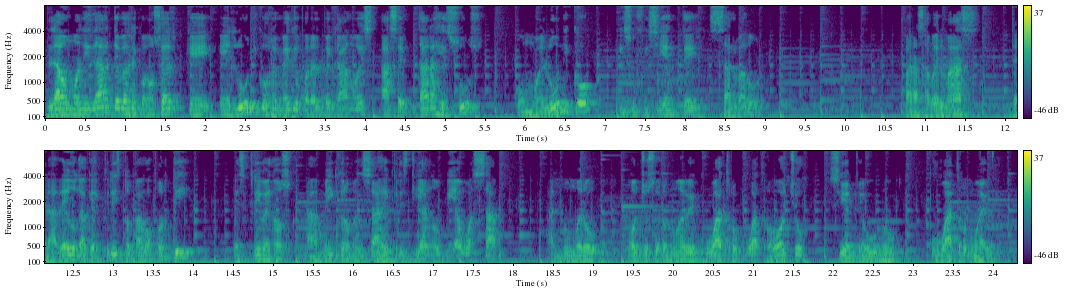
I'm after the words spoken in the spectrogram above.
La humanidad debe reconocer que el único remedio para el pecado es aceptar a Jesús como el único y suficiente Salvador. Para saber más de la deuda que Cristo pagó por ti, escríbenos a micromensaje cristiano vía WhatsApp al número 809-448-7149.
